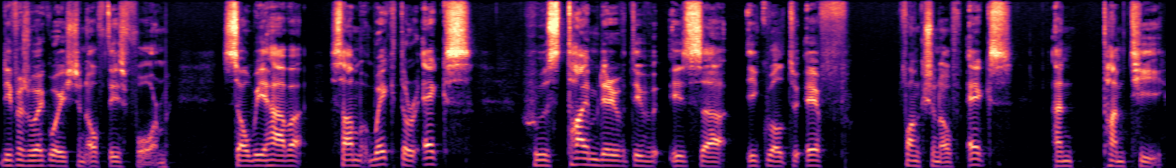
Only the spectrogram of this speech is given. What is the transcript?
differential equation of this form. So we have uh, some vector x whose time derivative is uh, equal to f function of x and time t.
